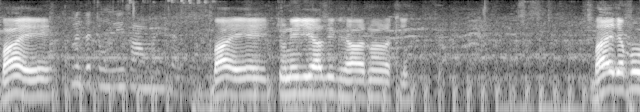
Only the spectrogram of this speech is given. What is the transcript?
ਬਾਏ। ਮੈਂ ਤਾਂ ਚੁੰਨੀ ਸਾਹਮਣੇ ਕਰ ਬਾਏ ਚੁਣੀ ਜੀ ਆਦੀ ਖਿਆਲ ਨਾਲ ਰੱਖੀ। ਬਾਏ ਜਪੂ।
